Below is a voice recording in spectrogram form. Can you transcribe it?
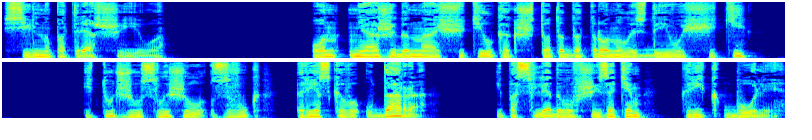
сильно потрясший его. Он неожиданно ощутил, как что-то дотронулось до его щеки, и тут же услышал звук резкого удара и последовавший затем крик боли.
